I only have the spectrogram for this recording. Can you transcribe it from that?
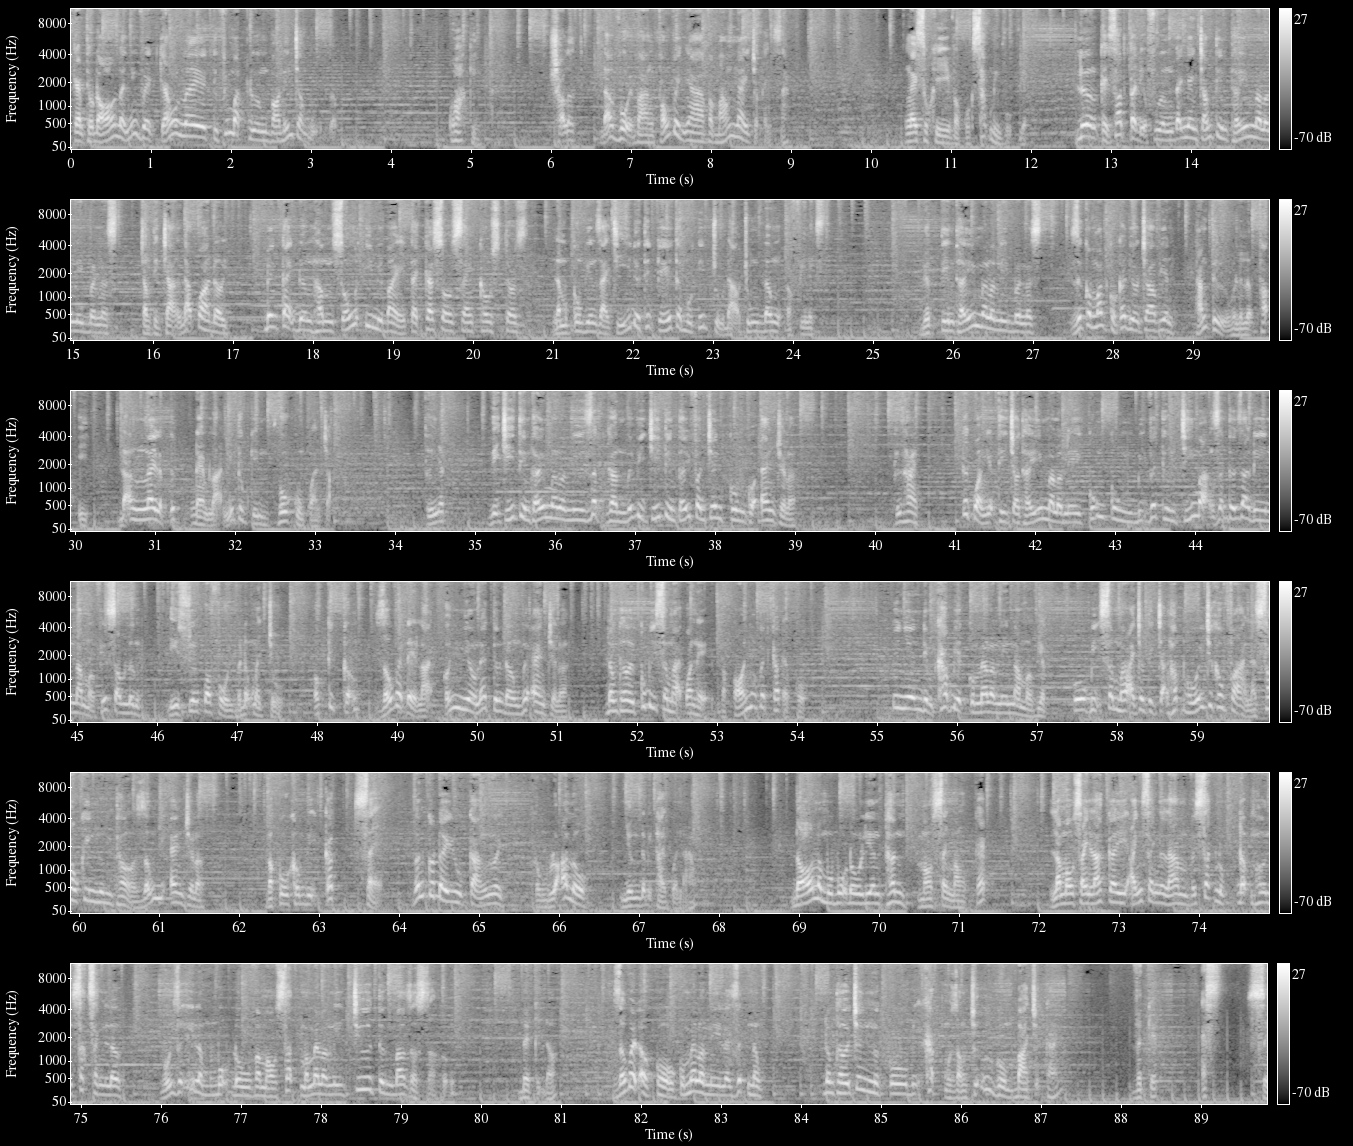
Kèm theo đó là những vệt kéo lê từ phía mặt đường vào đến trong bụi rậm. Quá kinh Charlotte đã vội vàng phóng về nhà và báo ngay cho cảnh sát. Ngay sau khi vào cuộc xác minh vụ việc, lượng cảnh sát tại địa phương đã nhanh chóng tìm thấy Melanie Burns trong tình trạng đã qua đời bên cạnh đường hầm số I-17 tại Castle St. Coasters là một công viên giải trí được thiết kế theo một tiếp chủ đạo Trung Đông ở Phoenix. Việc tìm thấy Melanie Burners dưới con mắt của các điều tra viên, thám tử và lực lượng pháp y đã ngay lập tức đem lại những thông tin vô cùng quan trọng. Thứ nhất, vị trí tìm thấy Melanie rất gần với vị trí tìm thấy phần trên cùng của Angela. Thứ hai, kết quả nghiệm thi cho thấy Melanie cũng cùng bị vết thương chí mạng dẫn tới ra đi nằm ở phía sau lưng, đi xuyên qua phổi và động mạch chủ, có kích cỡ, dấu vết để lại có nhiều nét tương đồng với Angela, đồng thời cũng bị xâm hại quan hệ và có những vết cắt ở cổ. Tuy nhiên, điểm khác biệt của Melanie nằm ở việc cô bị xâm hại trong tình trạng hấp hối chứ không phải là sau khi ngừng thở giống như Angela. Và cô không bị cắt, xẻ, vẫn có đầy đủ cả người, không lõa lồ nhưng đã bị thay quần áo. Đó là một bộ đồ liền thân màu xanh mỏng kép, là màu xanh lá cây ánh xanh lam với sắc lục đậm hơn sắc xanh lơ vốn dĩ là một bộ đồ và màu sắc mà Melanie chưa từng bao giờ sở hữu. Bên cạnh đó, dấu vết ở cổ của Melanie lại rất nồng. Đồng thời trên ngực cô bị khắc một dòng chữ gồm 3 chữ cái. VKSC.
